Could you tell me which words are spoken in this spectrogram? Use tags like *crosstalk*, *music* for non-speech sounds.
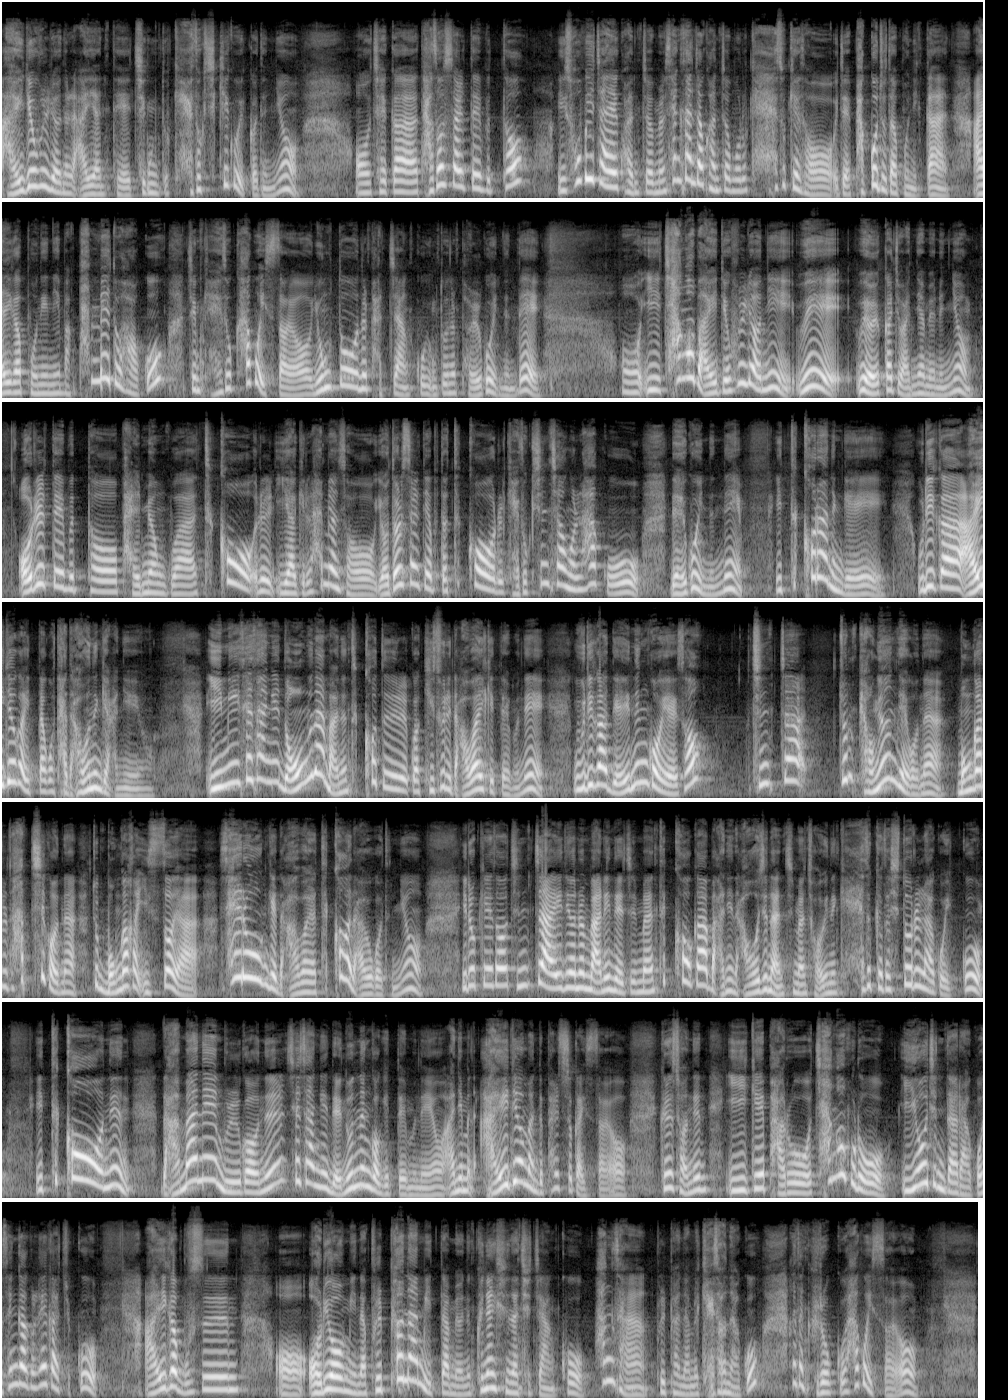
아이디어 훈련을 아이한테 지금도 계속 시키고 있거든요. 어, 제가 다섯 살 때부터 이 소비자의 관점을 생산자 관점으로 계속해서 이제 바꿔주다 보니까 아이가 본인이 막 판매도 하고 지금 계속 하고 있어요. 용돈을 받지 않고 용돈을 벌고 있는데 어, 이 창업 아이디어 훈련이 왜, 왜 여기까지 왔냐면은요. 어릴 때부터 발명과 특허를 이야기를 하면서 여덟 살 때부터 특허를 계속 신청을 하고 내고 있는데 이 특허라는 게 우리가 아이디어가 있다고 다 나오는 게 아니에요. 이미 세상에 너무나 많은 특허들과 기술이 나와 있기 때문에 우리가 내는 거에서 진짜 좀 병현되거나 뭔가를 합치거나 좀 뭔가가 있어야 새로운 게 나와야 특허가 나오거든요. 이렇게 해서 진짜 아이디어는 많이 내지만 특허가 많이 나오진 않지만 저희는 계속해서 시도를 하고 있고 이 특허는 나만의 물건을 세상에 내놓는 거기 때문에요. 아니면 아이디어만도 팔 수가 있어요. 그래서 저는 이게 바로 창업으로 이어진다라고 생각을 해가지고 아이가 무슨 어, 어려움이나 불편함이 있다면 그냥 지나치지 않고 항상 불편함을 개선하고 항상 그렇고 하고 있어요.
